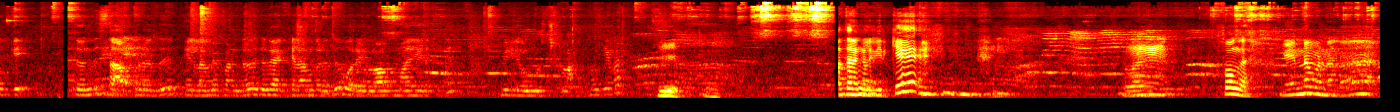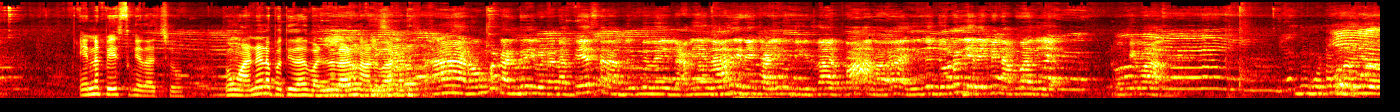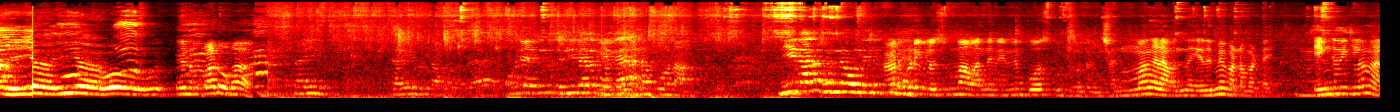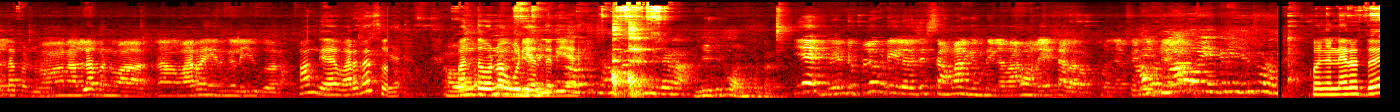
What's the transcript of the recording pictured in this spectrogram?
ஓகே இது வந்து சாப்பிட்றது எல்லாமே பண்ணுறது இது கிளம்புறது ஒரே vlog மாதிரி எடுத்துட்டு வீடியோ முடிச்சுக்கலாம். ஓகேவா பாத்திரம் கழுவி இருக்கேன் போங்க. என்ன பண்ணணும்? என்ன பேசுங்க ஏதாச்சும்? உங்க அண்ணனை பத்தி ஏதாவது வள்ளலான நாலு வார்த்தை. ஆ, ரொம்ப நன்றி இவனை நான் பேச நான் விரும்பவே இல்லை. அவன் ஏதாவது என்னை கழுவி ஊற்றிக்கிட்டு தான் இருப்பான். அதனால இதை சொல்றது எதையுமே நம்பாதீங்க. ஓகேவா ஐயா ஐயா ஓ நம்ம பாடுவோமா சும்மா வந்து நின்று போஸ் கொடுத்துக்கிட்டு சும்மாங்க நான் வந்து எதுவுமே பண்ண மாட்டேன். எங்க வீட்ல நல்லா பண்ணுவேன். நல்லா பண்ணுவா. நாங்கள் வரோம் இருங்க லீவுக்கு வரோம் வாங்க வரதான் சொல்ல வந்த உடனே ஓடி விட கொஞ்ச நேரத்து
